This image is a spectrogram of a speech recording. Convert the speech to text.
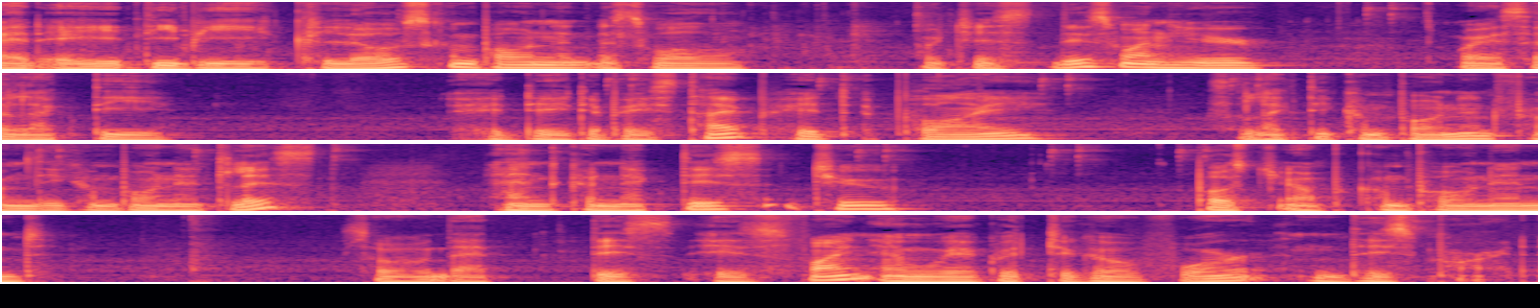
add a DB close component as well, which is this one here, where I select the uh, database type, hit apply, select the component from the component list and connect this to post-job component so that this is fine and we're good to go for this part.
